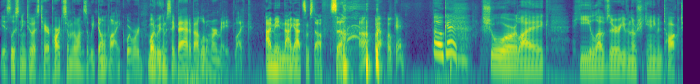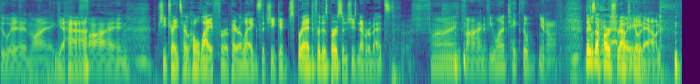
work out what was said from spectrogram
is listening to us tear apart some of the ones that we don't like. Where we're, what are we going to say bad about Little Mermaid? Like, I mean, I got some stuff. So oh well, okay, okay, sure. Like he loves her even though she can't even talk to him. Like, yeah, fine. she trades her whole life for a pair of legs that she could spread for this person she's never met. Fine, fine. If you want to take the, you know, There's a harsh route to go down.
